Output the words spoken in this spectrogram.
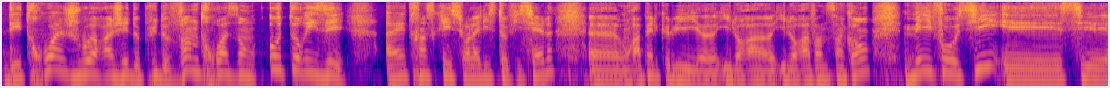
des trois joueurs âgés de plus de 23 ans autorisés à être inscrits sur la liste officielle. Euh, on rappelle que lui, euh, il aura il aura 25 ans, mais il faut aussi et c'est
